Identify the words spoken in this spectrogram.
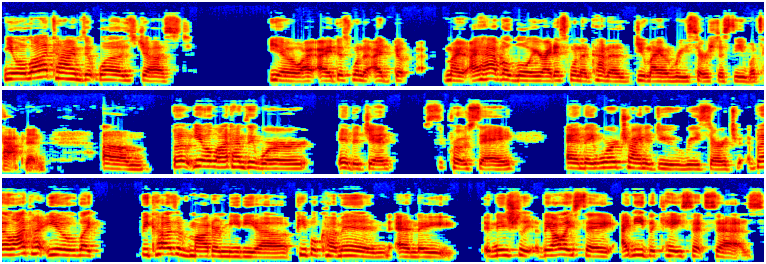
you know, a lot of times it was just, you know, I, I just want to, I don't, my, I have a lawyer. I just want to kind of do my own research to see what's happening. Um, but you know, a lot of times they were indigent, pro se, and they were trying to do research. But a lot of times, you know, like because of modern media, people come in and they initially, they always say, I need the case that says,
